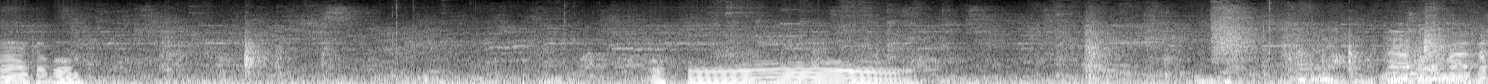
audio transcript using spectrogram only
มากครับผม อ้โหน่าอร่อยมากครับ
